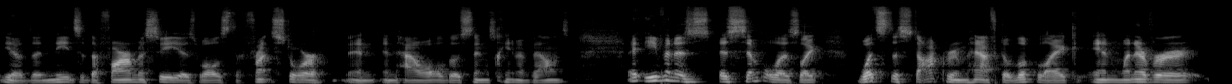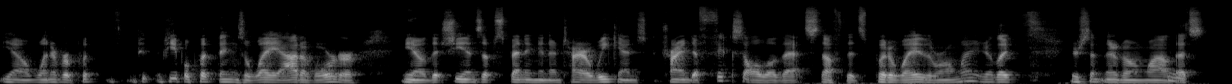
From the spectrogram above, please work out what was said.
you know the needs of the pharmacy as well as the front store and and how all those things came in balance even as as simple as like what's the stockroom have to look like and whenever you know whenever put p- people put things away out of order you know that she ends up spending an entire weekend trying to fix all of that stuff that's put away the wrong way you're like you're sitting there going wow mm. that's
